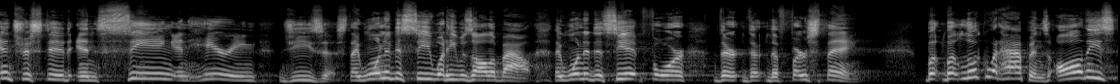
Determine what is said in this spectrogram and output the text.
interested in seeing and hearing Jesus. They wanted to see what he was all about, they wanted to see it for their, the, the first thing. But, but look what happens. All these,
